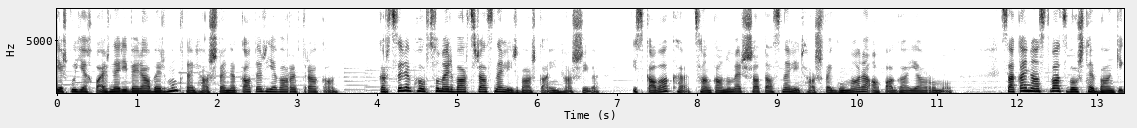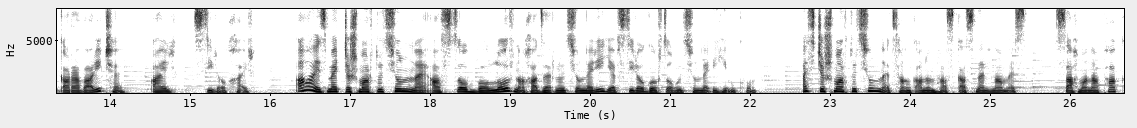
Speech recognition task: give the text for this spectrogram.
Երկու եղբայրների վերաբերմունքն էլ հաշվենկատ էր եւ առևտրական։ Կրծերը փորձում էր բարձրացնել իր վարկային հաշիվը, իսկ ավակը ցանկանում էր շատացնել իր հաշվեգումարը ապագայի առումով։ Սակայն Աստված ոչ թե բանկի կառավարիչ է, այլ սիրող հայր։ Ահա այս մեծ ճշմարտությունն է Աստծո բոլոր նախաձեռնությունների եւ սիրո գործողությունների հիմքում։ Այս ճշմարտությունն է ցանկանում հասկացնել նա մեզ, սահմանափակ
